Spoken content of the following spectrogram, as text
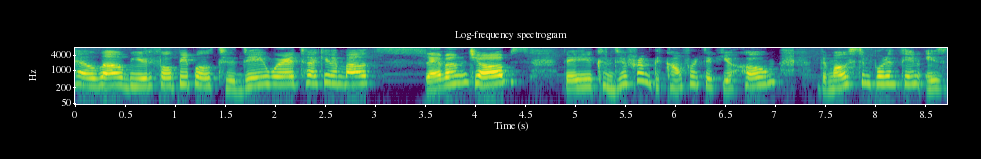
hello beautiful people. Today we're talking about seven jobs that you can do from the comfort of your home. The most important thing is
